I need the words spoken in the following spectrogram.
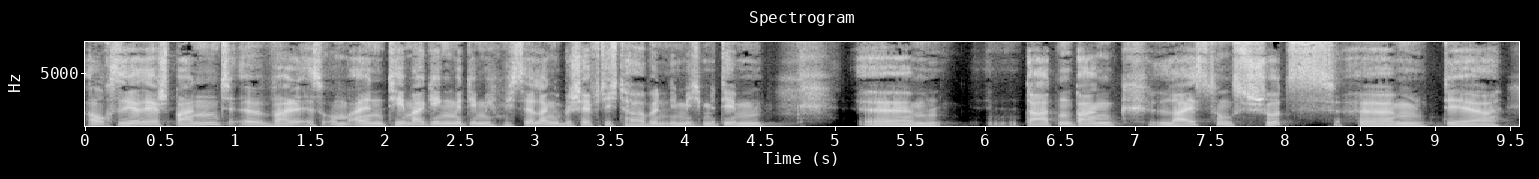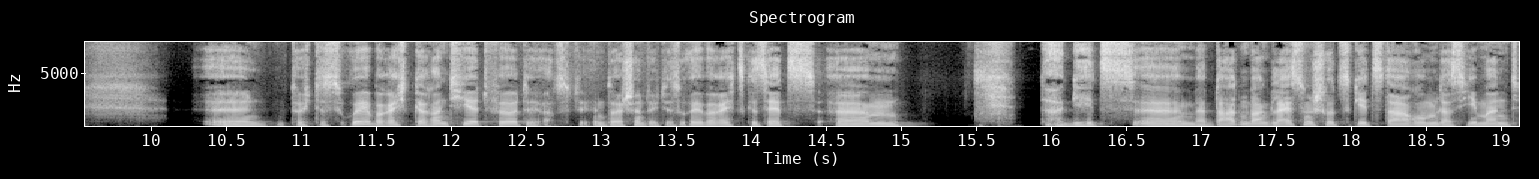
auch sehr, sehr spannend, äh, weil es um ein Thema ging, mit dem ich mich sehr lange beschäftigt habe, nämlich mit dem ähm, Datenbank-Leistungsschutz, ähm, der äh, durch das Urheberrecht garantiert wird, also in Deutschland durch das Urheberrechtsgesetz. Ähm, da geht's äh, beim Datenbankleistungsschutz geht es darum, dass jemand,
